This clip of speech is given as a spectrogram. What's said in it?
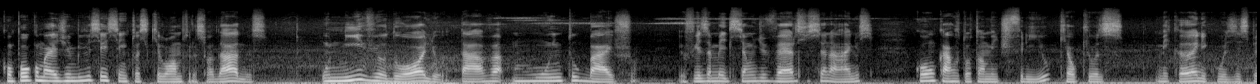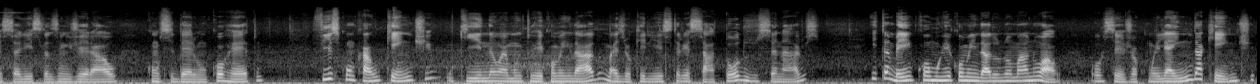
com pouco mais de 1.600 km rodados, o nível do óleo estava muito baixo. Eu fiz a medição em diversos cenários, com o carro totalmente frio, que é o que os mecânicos e especialistas em geral consideram correto, Fiz com carro quente, o que não é muito recomendado, mas eu queria estressar todos os cenários. E também como recomendado no manual, ou seja, com ele ainda quente,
